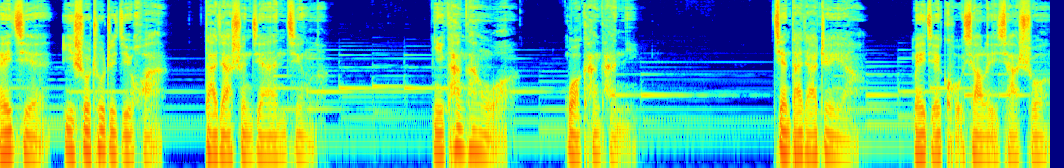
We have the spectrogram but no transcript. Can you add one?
梅姐一说出这句话，大家瞬间安静了。你看看我，我看看你。见大家这样，梅姐苦笑了一下，说：“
